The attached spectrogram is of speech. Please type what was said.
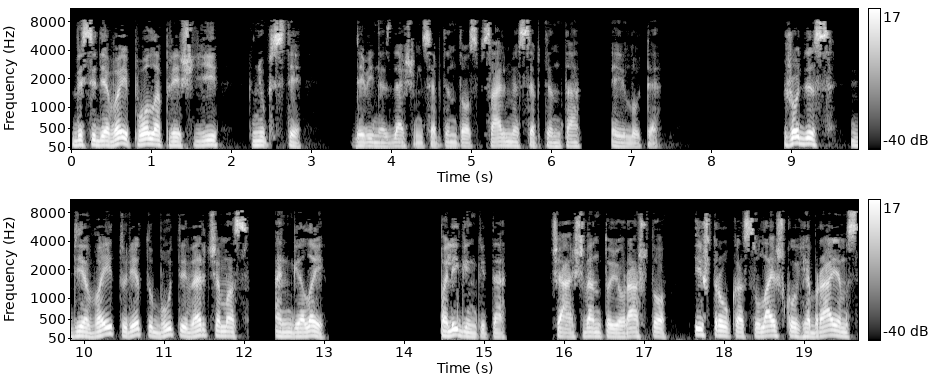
Visi dievai puola prieš jį kniupsti. 97 psalmės 7 eilutė. Žodis dievai turėtų būti verčiamas angelai. Palyginkite šią šventojo rašto ištrauką su laiško hebrajams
